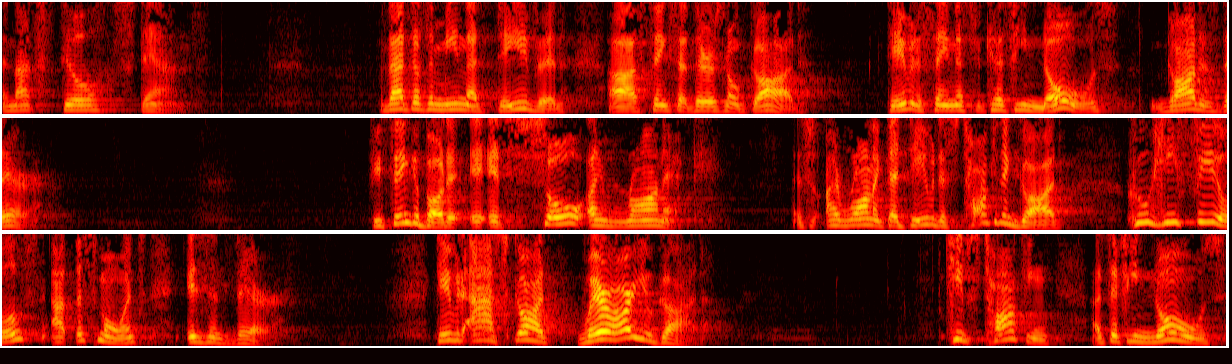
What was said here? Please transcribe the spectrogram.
And that still stands. But that doesn't mean that David uh, thinks that there is no God. David is saying this because he knows God is there. If you think about it, it's so ironic. It's ironic that David is talking to God who he feels at this moment isn't there. David asks God, Where are you, God? Keeps talking as if he knows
